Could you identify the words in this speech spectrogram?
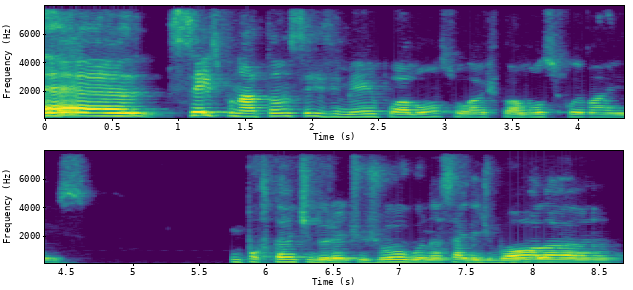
É, seis para o Natan, seis e meio para o Alonso. Eu acho que o Alonso foi mais importante durante o jogo, na saída de bola.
